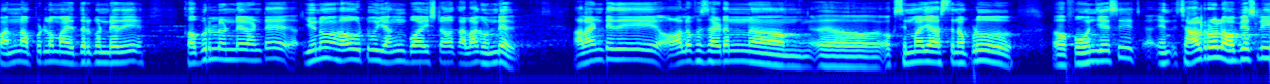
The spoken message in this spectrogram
ఫన్ అప్పట్లో మా ఇద్దరికి ఉండేది. కబుర్లు ఉండేవంటే you know how two young boy stock అలాగ ఉండేది అలాంటిది ఆల్ ఆఫ్ అ సడన్ ఒక సినిమా చేస్తున్నప్పుడు uh, ఫోన్ చేసి చాలా రోజులు ఆబ్వియస్లీ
